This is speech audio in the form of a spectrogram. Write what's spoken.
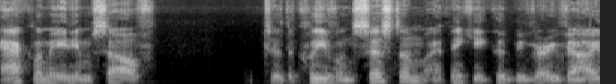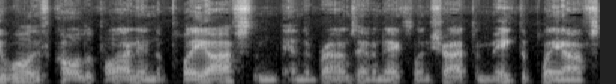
acclimate himself to the Cleveland system. I think he could be very valuable if called upon in the playoffs, and, and the Browns have an excellent shot to make the playoffs.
